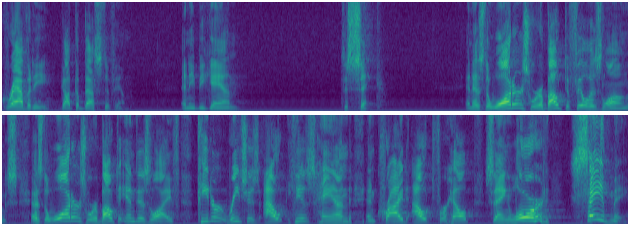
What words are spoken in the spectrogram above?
Gravity got the best of him, and he began to sink. And as the waters were about to fill his lungs, as the waters were about to end his life, Peter reaches out his hand and cried out for help, saying, Lord, save me.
